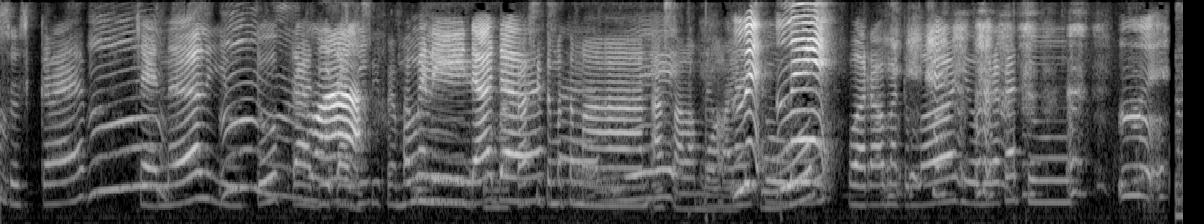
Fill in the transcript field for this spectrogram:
subscribe channel YouTube Radit Razi Radit Family. Family. Terima Dadah. kasih teman-teman. Assalamualaikum. warahmatullahi wabarakatuh.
